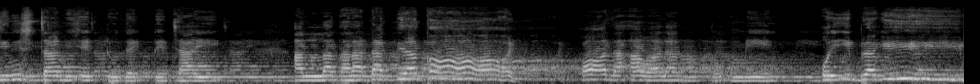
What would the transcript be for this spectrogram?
জিনিসটা আমি একটু দেখতে চাই। আল্লাহ তালা ডাক দিয়া কয় ওই ইব্রাহিম,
